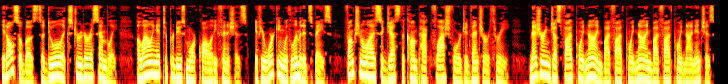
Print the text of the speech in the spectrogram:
It also boasts a dual extruder assembly, allowing it to produce more quality finishes. If you're working with limited space, Functionalize suggests the compact FlashForge Adventurer 3. Measuring just 5.9 by 5.9 by 5.9 inches,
